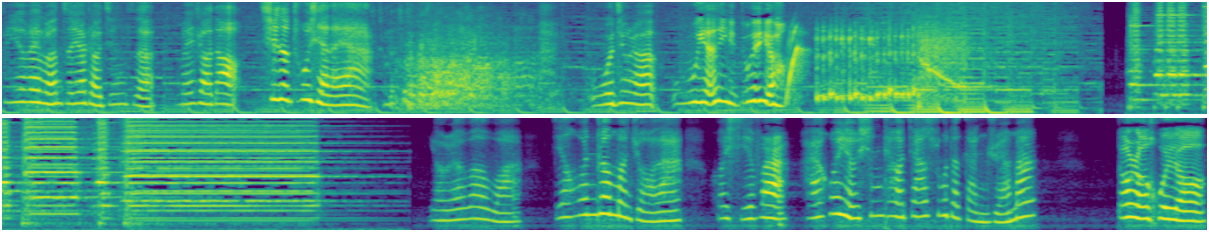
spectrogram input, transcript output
是因为卵子要找精子没找到，气得吐血了呀。”我竟然无言以对呀。有人问我，结婚这么久啦，和媳妇儿还会有心跳加速的感觉吗？当然会呀！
